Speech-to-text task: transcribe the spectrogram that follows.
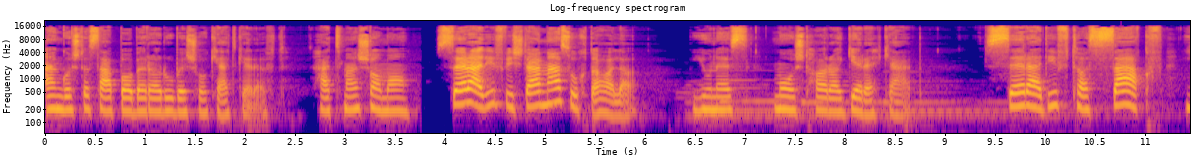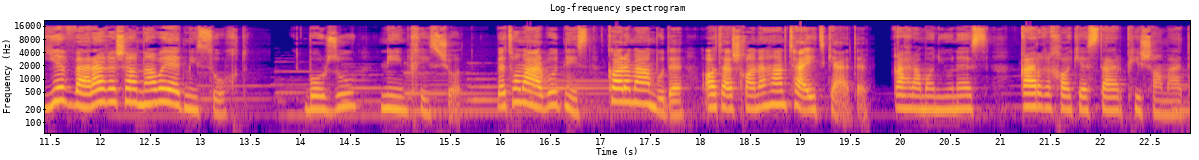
انگشت سبابه را رو به شوکت گرفت. حتما شما. سه ردیف بیشتر نسوخته حالا. یونس مشتها را گره کرد. سه ردیف تا سقف یه ورقش هم نباید میسوخت. برزو نیم خیز شد. به تو مربوط نیست. کار من بوده. آتشخانه هم تایید کرده. قهرمان یونس غرق خاکستر پیش آمد.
